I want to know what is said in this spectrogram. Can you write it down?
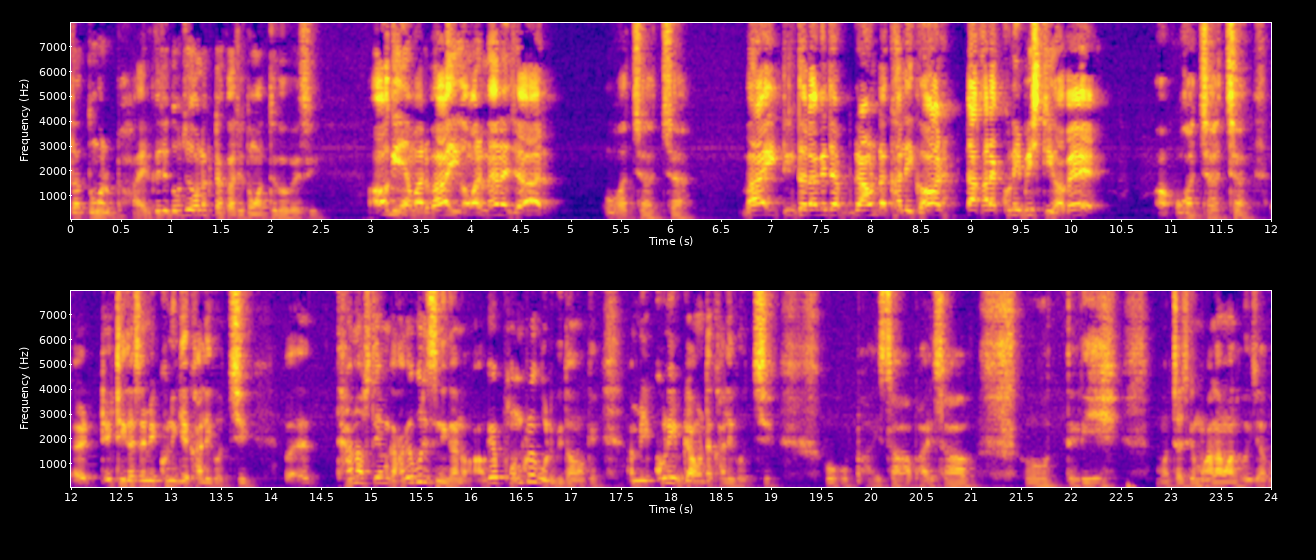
তা তোমার ভাইয়ের কাছে তোমার অনেক টাকা আছে, তোমার থেকেও বেশি। আগে আমার ভাই আমার ম্যানেজার ও আচ্ছা আচ্ছা। ভাই, তুই তোর আগে যা গ্রাউন্ডটা খালি কর, টাকার এক্ষুনি বৃষ্টি হবে। ও আচ্ছা আচ্ছা। ঠিক আছে, আমি এক্ষুনি গিয়ে খালি করছি। থানাস, তুই আমাকে আগে বলিস নি কেন? আগে ফোন করে বলবি তো আমাকে। আমি এক্ষুনি গ্রাউন্ডটা খালি করছি। ও ভাই সাহ ভাই সাহ ও, তেরি, মনে আজকে মালামাল হয়ে যাব।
